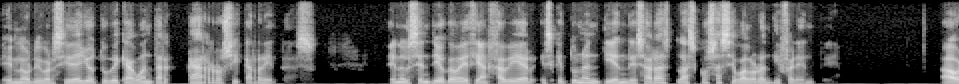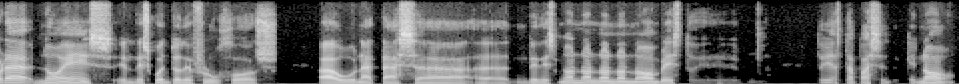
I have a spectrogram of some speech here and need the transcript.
en la universidad yo tuve que aguantar carros y carretas. En el sentido que me decían, Javier, es que tú no entiendes, ahora las cosas se valoran diferente. Ahora no es el descuento de flujos a una tasa eh, de... No, no, no, no, no, hombre, esto, esto ya está pasando. Que no,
